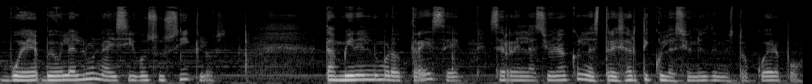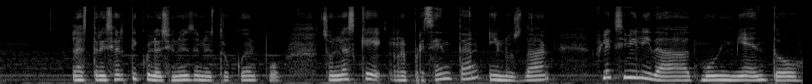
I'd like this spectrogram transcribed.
veo la luna y sigo sus ciclos. También el número 13 se relaciona con las 13 articulaciones de nuestro cuerpo. Las 13 articulaciones de nuestro cuerpo son las que representan y nos dan flexibilidad, movimiento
